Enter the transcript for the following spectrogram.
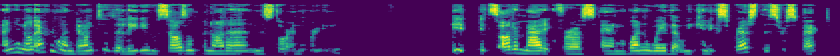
and, you know, everyone down to the lady who sells empanada in the store in the morning. It, it's automatic for us, and one way that we can express this respect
